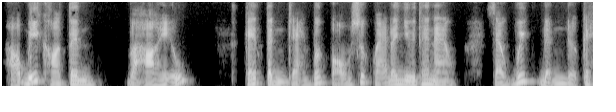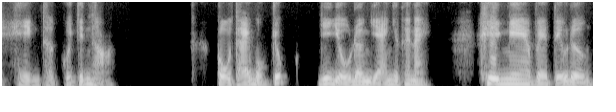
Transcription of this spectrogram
Họ biết, họ tin và họ hiểu cái tình trạng bất ổn sức khỏe đó như thế nào, sẽ quyết định được cái hiện thực của chính họ. Cụ thể một chút, ví dụ đơn giản như thế này. Khi nghe về tiểu đường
